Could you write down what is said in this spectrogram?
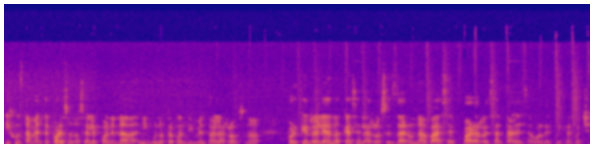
y justamente por eso no se le pone nada, ningún otro condimento al arroz, ¿no? Porque en realidad lo que hace el arroz es dar una base para resaltar el sabor del cuitlacoche.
